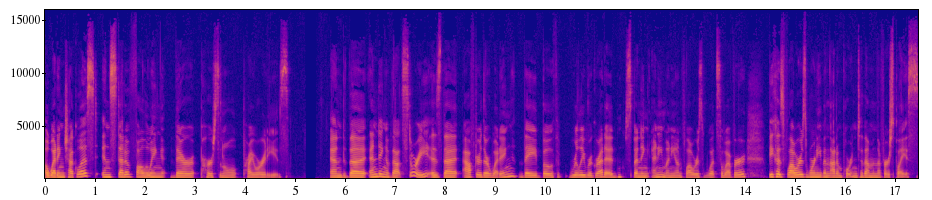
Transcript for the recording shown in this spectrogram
a wedding checklist instead of following their personal priorities. And the ending of that story is that after their wedding, they both really regretted spending any money on flowers whatsoever because flowers weren't even that important to them in the first place.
